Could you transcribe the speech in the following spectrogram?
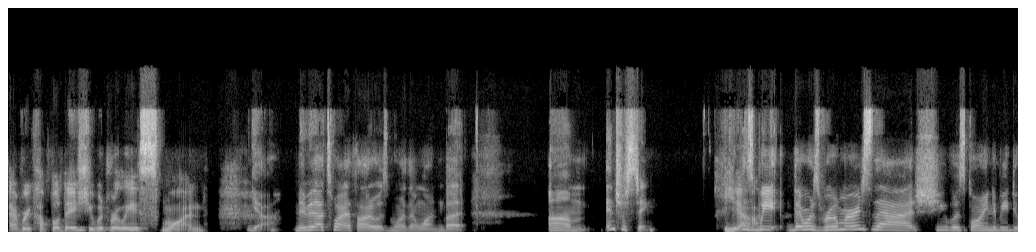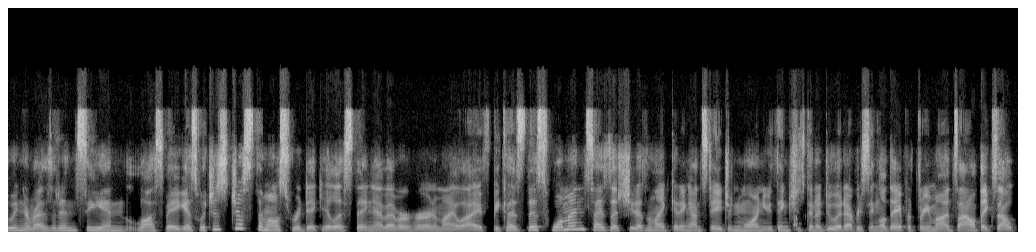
every couple days she would release one. yeah. Maybe that's why I thought it was more than one. But um, interesting. Yeah. because we there was rumors that she was going to be doing a residency in Las Vegas, which is just the most ridiculous thing I've ever heard in my life. Because this woman says that she doesn't like getting on stage anymore, and you think she's going to do it every single day for three months. I don't think so.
